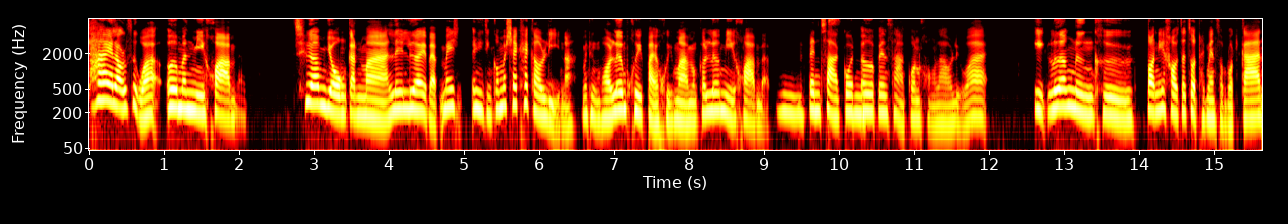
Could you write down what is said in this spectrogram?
ใช่เรารู้สึกว่า เออมันมีความแบบ เชื่อมโยงกันมาเรื่อยๆ แบบไม่จริงๆก็ไม่ใช่แค่เกาหลีนะหมายถึงพอเริ่มคุยไปคุยมา มันก็เริ่มมีความแบบอืมเป็นสากลเออเป็นสากลของเราหรือว่า อีกเรื่องหนึ่งคือ ตอนนี้เขาจะจดทะเบียนสมรสกัน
